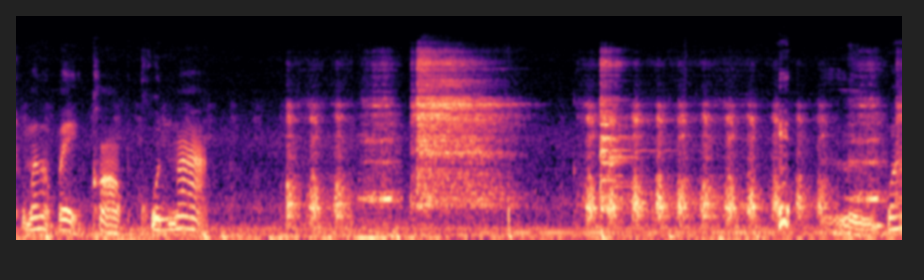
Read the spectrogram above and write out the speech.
ถูกมันออกไปขอบคุณมาก เอ๊ะหรือว่า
